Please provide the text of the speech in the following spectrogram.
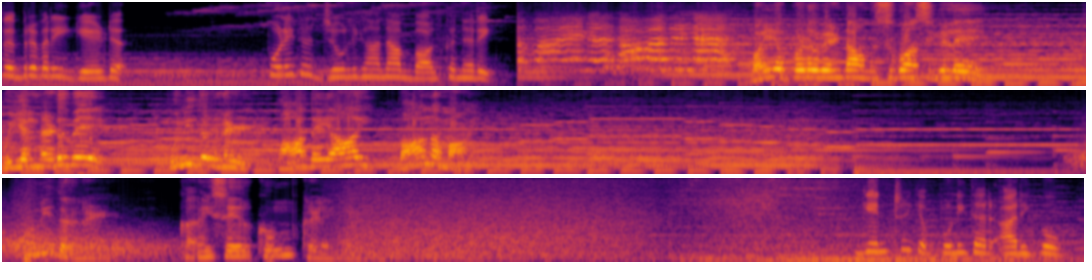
பிப்ரவரி ஏழு. புனித ஜூலியானா பால்கனரி. பயப்பட வேண்டாம் விசுவாசிகளே. புயல் நடுவே புனிதர்கள் பாதையாய் பாலமாய். புனிதர்கள் கரை சேர்க்கும் கிளைகள். இன்றைய புனிதர் அறிவோம்.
